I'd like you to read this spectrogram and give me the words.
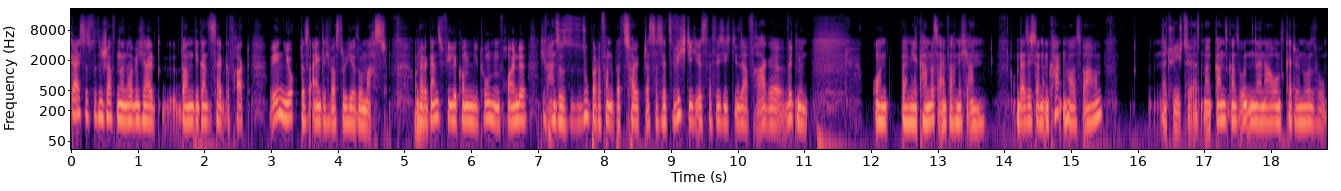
Geisteswissenschaften, und habe mich halt dann die ganze Zeit gefragt, wen juckt das eigentlich, was du hier so machst? Und hatte ganz viele Kommilitonen und Freunde, die waren so super davon überzeugt, dass das jetzt wichtig ist, dass sie sich dieser Frage widmen. Und bei mir kam das einfach nicht an. Und als ich dann im Krankenhaus war, natürlich zuerst mal ganz, ganz unten in der Nahrungskette, nur so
